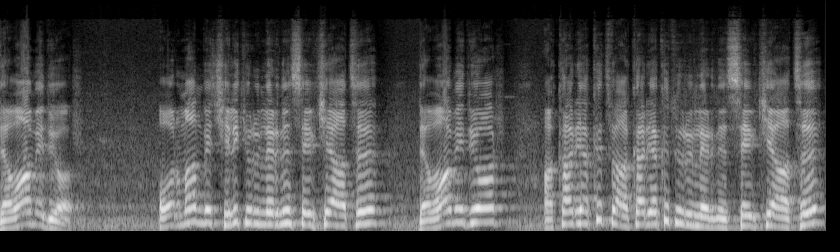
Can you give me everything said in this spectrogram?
devam ediyor. Orman ve çelik ürünlerinin sevkiyatı devam ediyor. Akaryakıt ve akaryakıt ürünlerinin sevkiyatı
